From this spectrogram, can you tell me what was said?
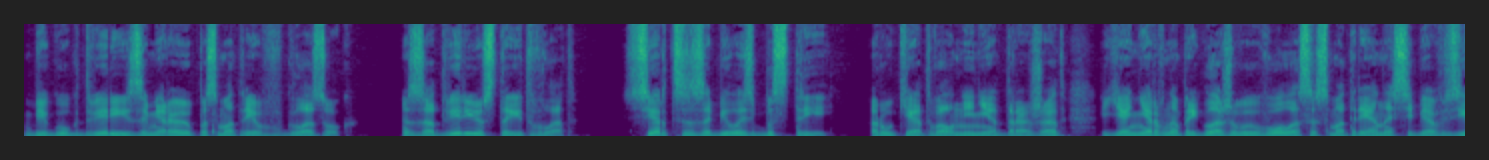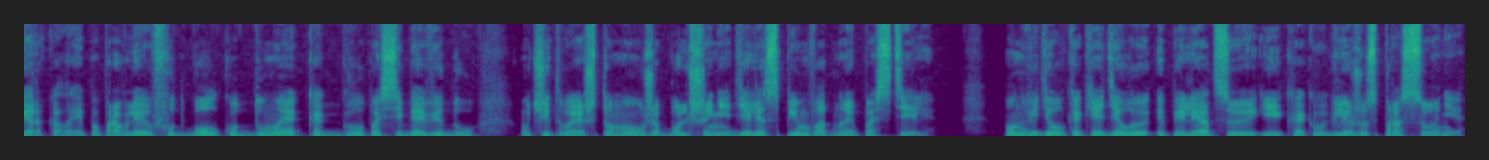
Бегу к двери и замираю, посмотрев в глазок. За дверью стоит Влад. Сердце забилось быстрее. Руки от волнения дрожат, я нервно приглаживаю волосы, смотря на себя в зеркало, и поправляю футболку, думая, как глупо себя веду, учитывая, что мы уже больше недели спим в одной постели. Он видел, как я делаю эпиляцию и как выгляжу с просонья,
